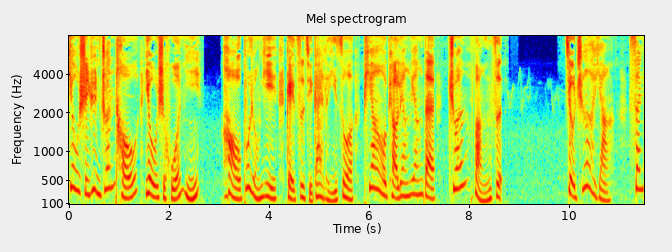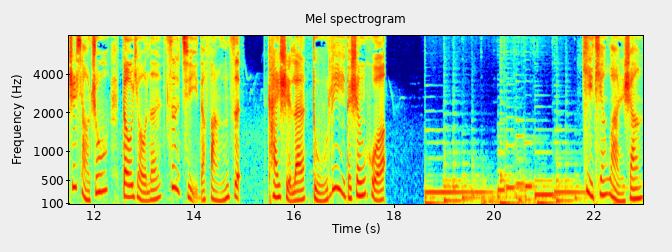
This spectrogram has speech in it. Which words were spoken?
又是运砖头又是和泥，好不容易给自己盖了一座漂漂亮亮的砖房子。就这样。三只小猪都有了自己的房子，开始了独立的生活。一天晚上，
